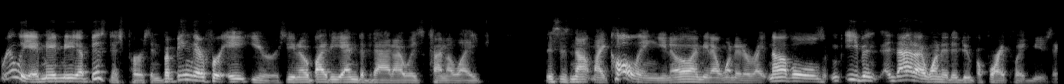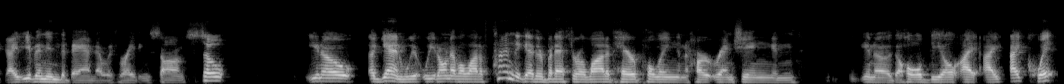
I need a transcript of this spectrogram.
really it made me a business person. But being there for eight years, you know, by the end of that, I was kind of like, this is not my calling, you know. I mean, I wanted to write novels, even and that I wanted to do before I played music. I even in the band, I was writing songs. So, you know, again, we, we don't have a lot of time together, but after a lot of hair pulling and heart wrenching and you know the whole deal, I, I I quit.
